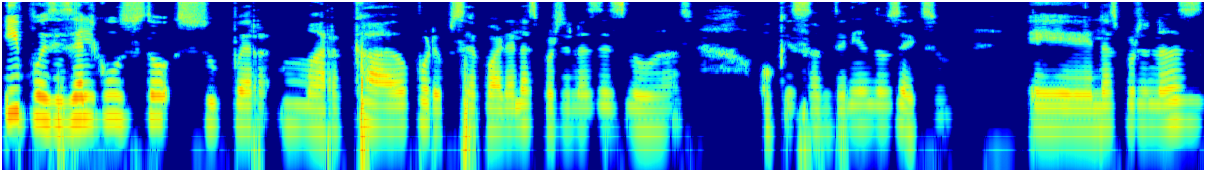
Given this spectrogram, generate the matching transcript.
Y pues es el gusto súper marcado por observar a las personas desnudas o que están teniendo sexo. Eh, las personas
